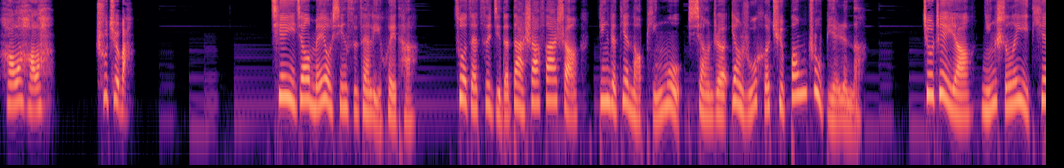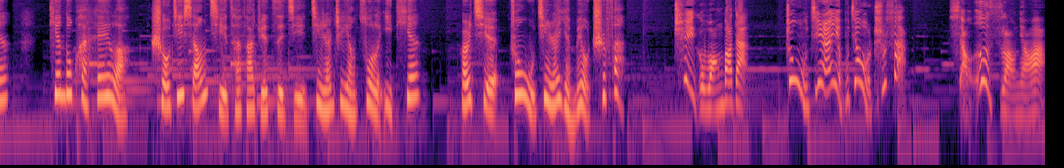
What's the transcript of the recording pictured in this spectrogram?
好了好了，出去吧。千一娇没有心思再理会他，坐在自己的大沙发上，盯着电脑屏幕，想着要如何去帮助别人呢。就这样凝神了一天，天都快黑了，手机响起，才发觉自己竟然这样做了一天，而且中午竟然也没有吃饭。这个王八蛋，中午竟然也不叫我吃饭，想饿死老娘啊！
